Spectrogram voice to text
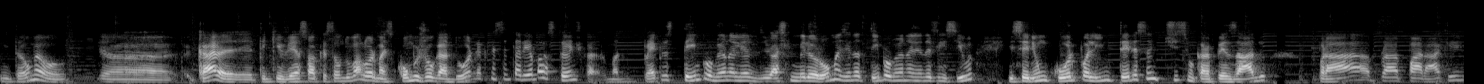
Então, meu, uh, cara, é, tem que ver só a questão do valor, mas como jogador, ele acrescentaria bastante, cara. O Packers tem problema na linha, acho que melhorou, mas ainda tem problema na linha defensiva e seria um corpo ali interessantíssimo, cara, pesado para parar que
